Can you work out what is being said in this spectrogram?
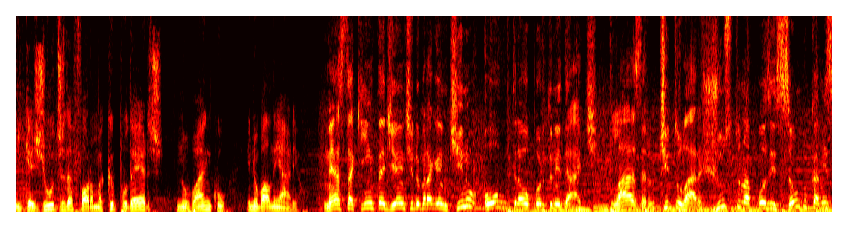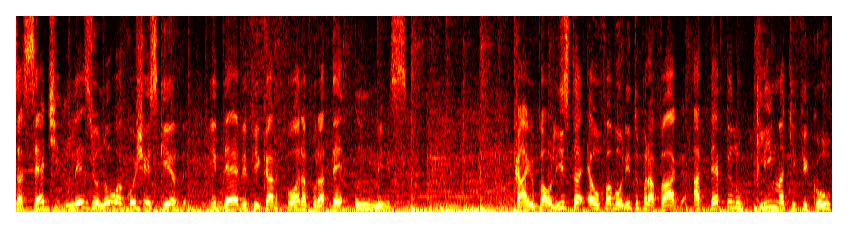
e que ajudes da forma que puderes no banco e no balneário. Nesta quinta, diante do Bragantino, outra oportunidade. Lázaro, titular justo na posição do camisa 7, lesionou a coxa esquerda e deve ficar fora por até um mês. Caio Paulista é o favorito para a vaga, até pelo clima que ficou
